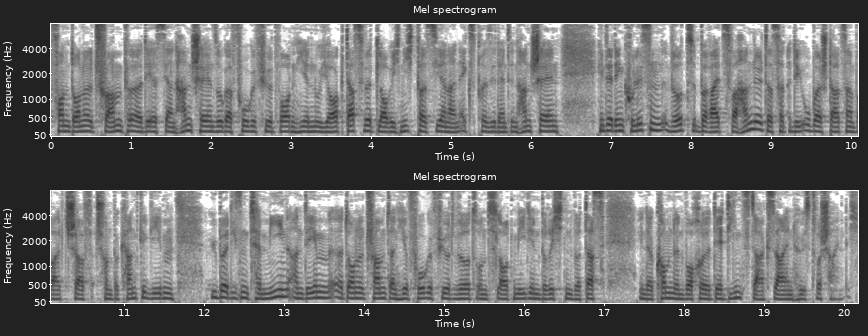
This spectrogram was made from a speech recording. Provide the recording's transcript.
von Donald Trump. Äh, der ist ja in Handschellen sogar vorgeführt worden hier in New York. Das wird, glaube ich, nicht passieren. Ein Ex-Präsident in Handschellen. Hinter den Kulissen wird bereits verhandelt. Das hat die Oberstaatsanwaltschaft schon bekannt gegeben über diesen Termin, an dem äh, Donald Trump dann hier vorgeführt wird. Und laut Medienberichten wird das in der kommenden Woche der Dienstag sein, höchstwahrscheinlich.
